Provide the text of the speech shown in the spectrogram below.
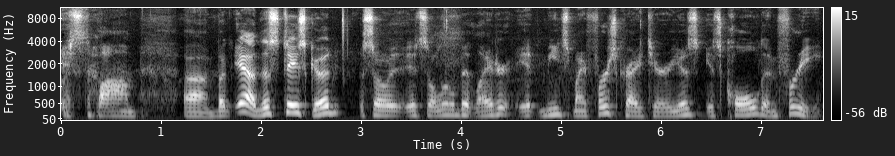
It's the bomb. Um, but yeah, this tastes good. So it's a little bit lighter. It meets my first criterias. It's cold and free.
